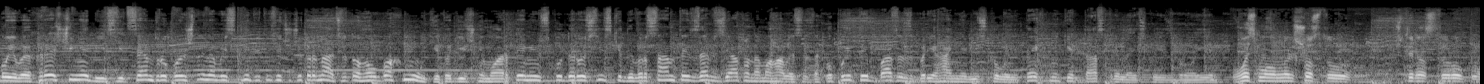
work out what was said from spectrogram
Бойове хрещення бійці центру пройшли навесні 2014-го в Бахмуті, тодішньому Артемівську, де російські диверсанти завзято намагалися захопити бази зберігання військової техніки та стрілецької зброї. 8.06.14 року е,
